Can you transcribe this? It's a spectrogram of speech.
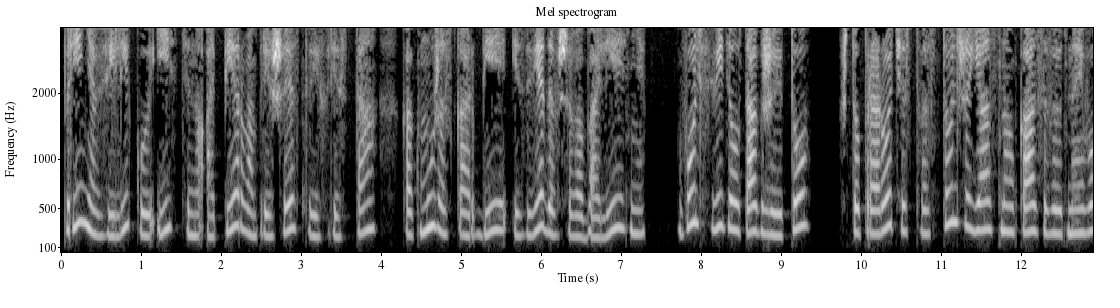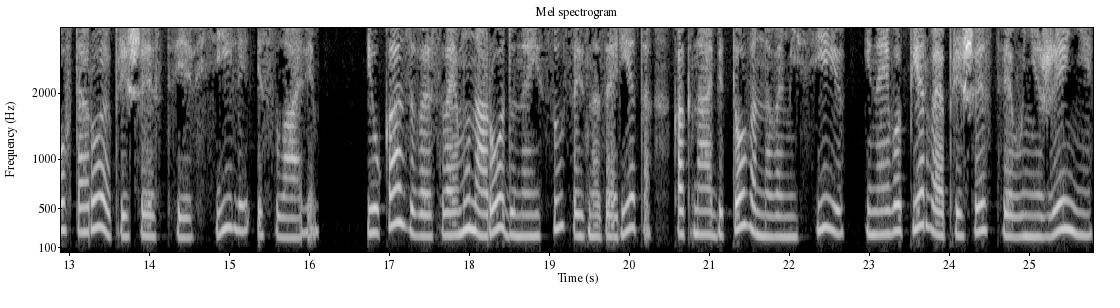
Приняв великую истину о первом пришествии Христа как мужа скорбей, изведавшего болезни, Вольф видел также и то, что пророчества столь же ясно указывают на его второе пришествие в силе и славе. И указывая своему народу на Иисуса из Назарета, как на обетованного Мессию, и на его первое пришествие в унижении,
